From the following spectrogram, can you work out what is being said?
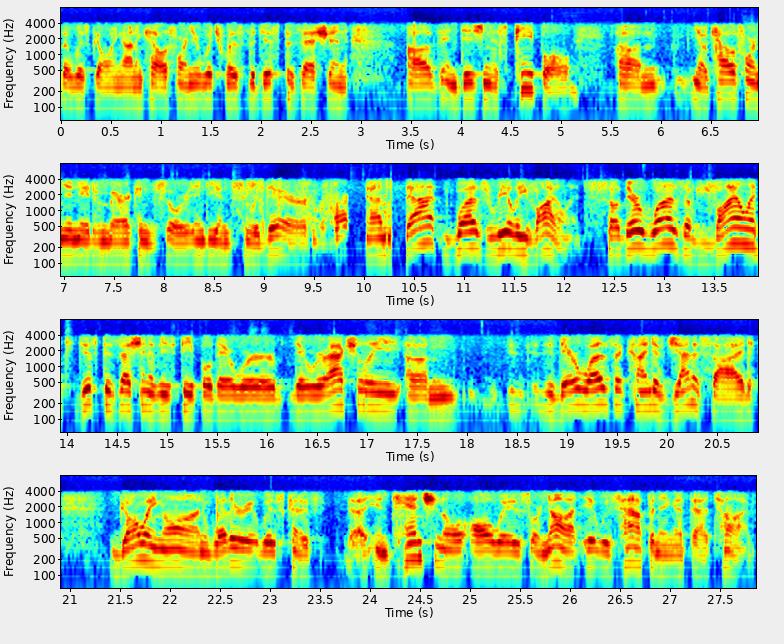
that was going on in California, which was the dispossession of indigenous people um, you know, California Native Americans or Indians who were there, and that was really violent. So there was a violent dispossession of these people. There were there were actually um, there was a kind of genocide going on, whether it was kind of uh, intentional always or not. It was happening at that time.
